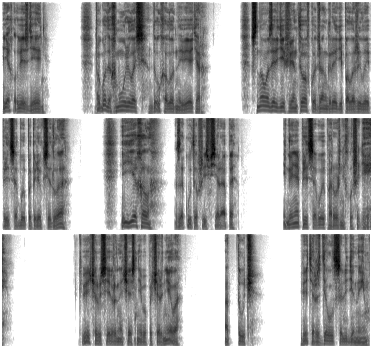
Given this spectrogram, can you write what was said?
Ехал весь день. Погода хмурилась, дул холодный ветер. Снова зарядив винтовку, Джон Грейди положил ее перед собой поперек седла и ехал, закутавшись в серапы и гоня перед собой порожних лошадей. К вечеру северная часть неба почернела от туч. Ветер сделался ледяным.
